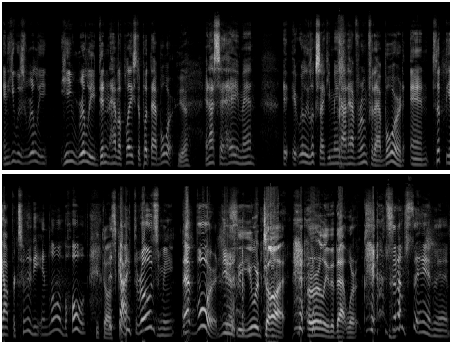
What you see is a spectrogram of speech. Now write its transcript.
and he was really he really didn't have a place to put that board. Yeah. And I said, "Hey, man, it, it really looks like you may not have room for that board." And took the opportunity, and lo and behold, He tossed this guy throws me that board. You know, See, you were taught early that that works. that's what I'm saying, man.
